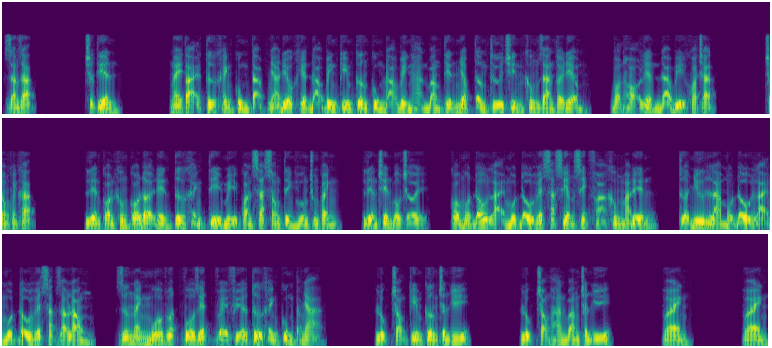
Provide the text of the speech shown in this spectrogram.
giang giác. Trước tiên, ngay tại từ khánh cùng tạp nhã điều khiển đạo binh kim cương cùng đạo bình hàn băng tiến nhập tầng thứ chín không gian thời điểm, bọn họ liền đã bị khóa chặt. Trong khoảnh khắc, liền còn không có đợi đến từ khánh tỉ mỉ quan sát xong tình huống chung quanh, liền trên bầu trời, có một đầu lại một đầu huyết sắc xiềng xích phá không mà đến, tựa như là một đầu lại một đầu huyết sắc giao long dương anh múa vớt vồ rết về phía từ khánh cùng tạp nhã. Lục trọng kim cương chân ý. Lục trọng hàn băng chân ý. Vê anh vê anh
